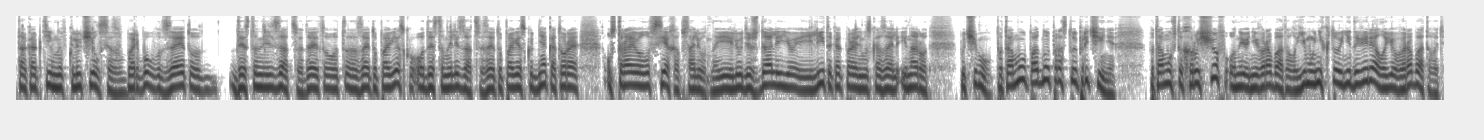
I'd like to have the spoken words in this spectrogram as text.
так активно включился в борьбу вот за эту дестанализацию, да, эту вот, за эту повестку о дестанализации, за эту повестку дня, которая устраивала всех абсолютно, и люди ждали ее, и элита, как правильно мы сказали, и народ. Почему? Потому по одной простой причине. Потому что Хрущев, он ее не вырабатывал, ему никто и не доверял ее вырабатывать.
